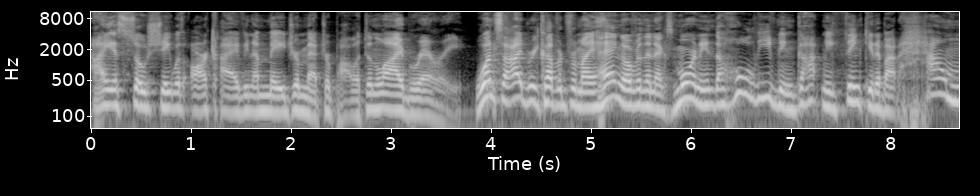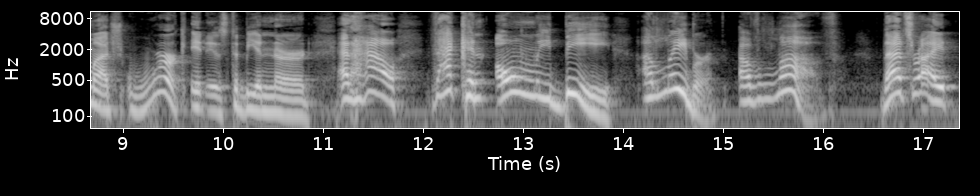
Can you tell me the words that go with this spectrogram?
I associate with archiving a major metropolitan library. Once I'd recovered from my hangover the next morning, the whole evening got me thinking about how much work it is to be a nerd and how that can only be a labor of love. That's right,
